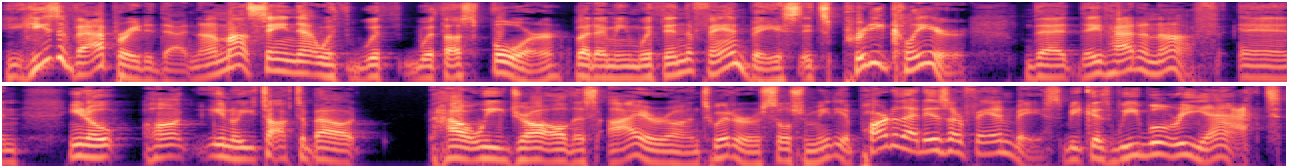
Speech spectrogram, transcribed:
He, he's evaporated that. Now I'm not saying that with, with, with us four, but I mean, within the fan base, it's pretty clear that they've had enough. And, you know, Honk, you know, you talked about how we draw all this ire on Twitter or social media. Part of that is our fan base because we will react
